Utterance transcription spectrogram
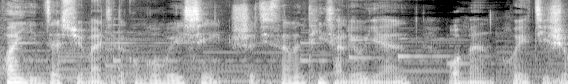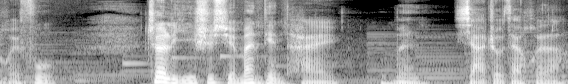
欢迎在雪漫姐的公共微信“十七三分听下留言，我们会及时回复。这里是雪漫电台，我们下周再会了。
